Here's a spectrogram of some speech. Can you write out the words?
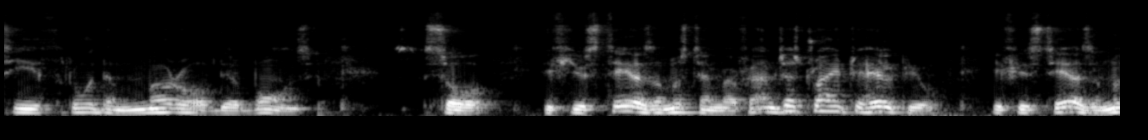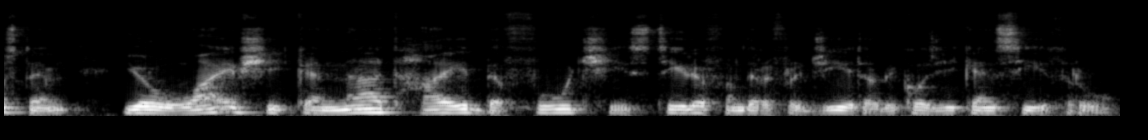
see through the marrow of their bones. So if you stay as a Muslim, my friend, I'm just trying to help you. If you stay as a Muslim, your wife she cannot hide the food she stealing from the refrigerator because you can see through.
